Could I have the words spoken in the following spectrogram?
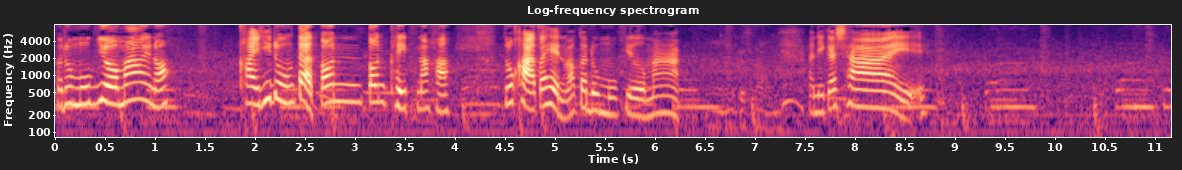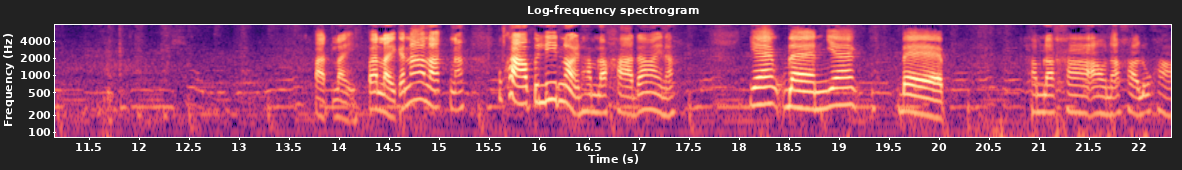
กระดุมมุกเยอะมากเลยเนาะ ใครที่ดูตั้งแต่ต้นต้นคลิปนะคะ ลูกค้าจะเห็นว่ากระดุมมุกเยอะมาก อันนี้ก็ใช่ ปัดไหลปัดไหลก็น่ารักนะ ลูกค้าเอาไปรีดหน่อยทำราคาได้นะ แยกแบรนด์แยกแบบทำราคาเอานะคะ ลูกค้า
